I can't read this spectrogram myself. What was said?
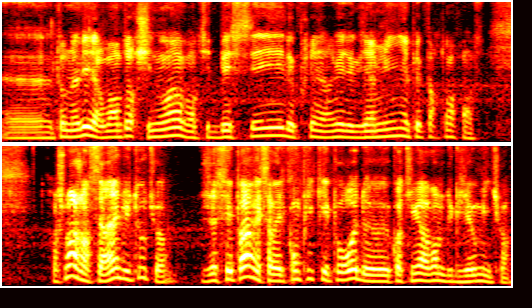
Euh, ton avis, les revendeurs chinois vont-ils baisser le prix d'arrivée de Xiaomi un peu partout en France? Franchement, j'en sais rien du tout, tu vois. Je sais pas, mais ça va être compliqué pour eux de continuer à vendre du Xiaomi, tu vois.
